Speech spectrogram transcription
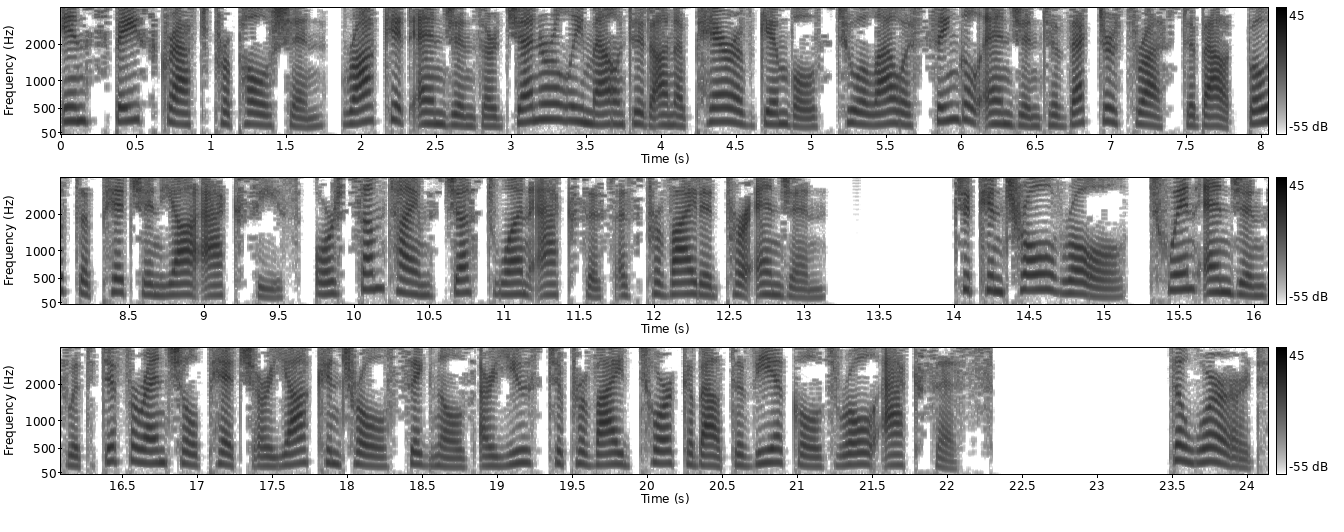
In spacecraft propulsion, rocket engines are generally mounted on a pair of gimbals to allow a single engine to vector thrust about both the pitch and yaw axes, or sometimes just one axis is provided per engine. To control roll, twin engines with differential pitch or yaw control signals are used to provide torque about the vehicle's roll axis. The word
